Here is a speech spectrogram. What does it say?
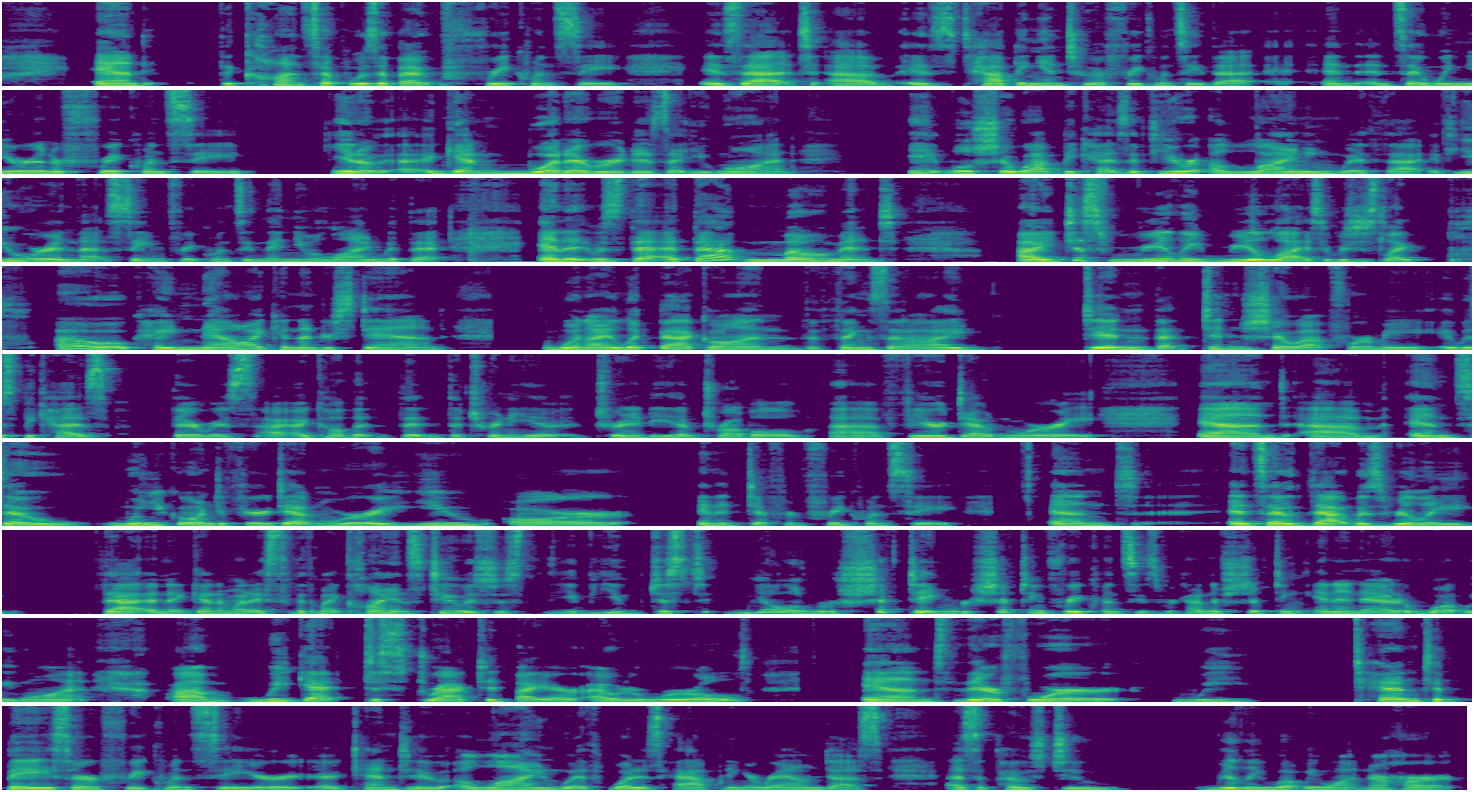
and the concept was about frequency is that uh, is tapping into a frequency that and and so when you're in a frequency you know again whatever it is that you want it will show up because if you're aligning with that if you are in that same frequency then you align with it. And it was that at that moment i just really realized it was just like oh okay now i can understand. When i look back on the things that i didn't that didn't show up for me it was because there was I, I call it the the trinity of, trinity of trouble uh, fear doubt and worry. And um and so when you go into fear doubt and worry you are in a different frequency. And and so that was really that and again what i see with my clients too is just you, you just we all we're shifting we're shifting frequencies we're kind of shifting in and out of what we want. Um, we get distracted by our outer world and therefore we tend to base our frequency or, or, tend to align with what is happening around us as opposed to really what we want in our heart.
